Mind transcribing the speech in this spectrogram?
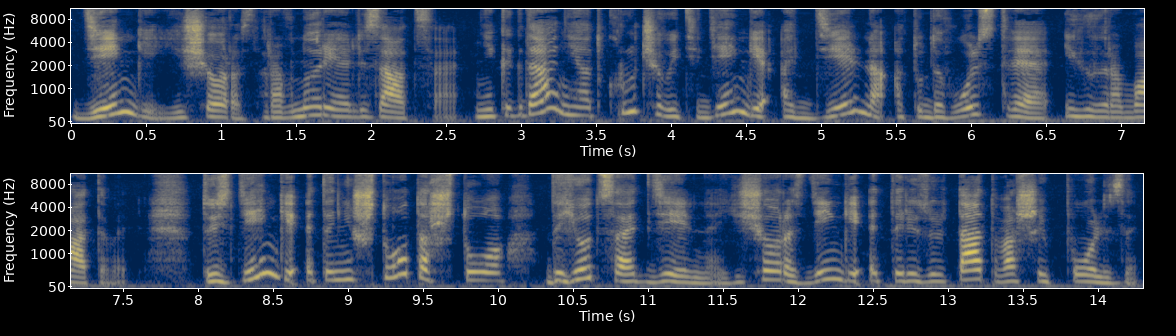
Деньги, еще раз, равно реализация. Никогда не откручивайте деньги отдельно от удовольствия их зарабатывать. То есть деньги это не что-то, что дается отдельно. Еще раз, деньги это результат вашей пользы.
